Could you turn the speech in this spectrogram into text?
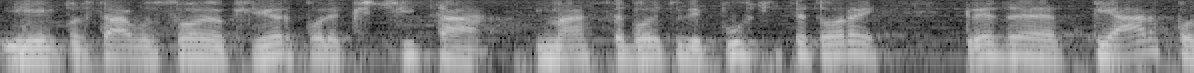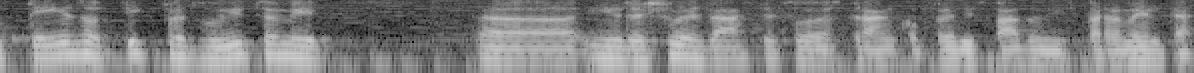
in postavil svoj okvir, poleg ščita ima s seboj tudi puščice. Torej, gre za PR potezo tik pred volitvami uh, in rešuje zase svojo stranko pred izpadom iz parlamenta.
